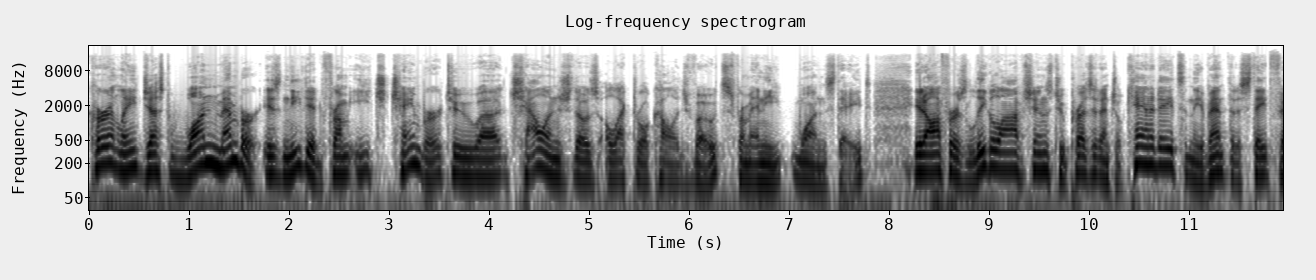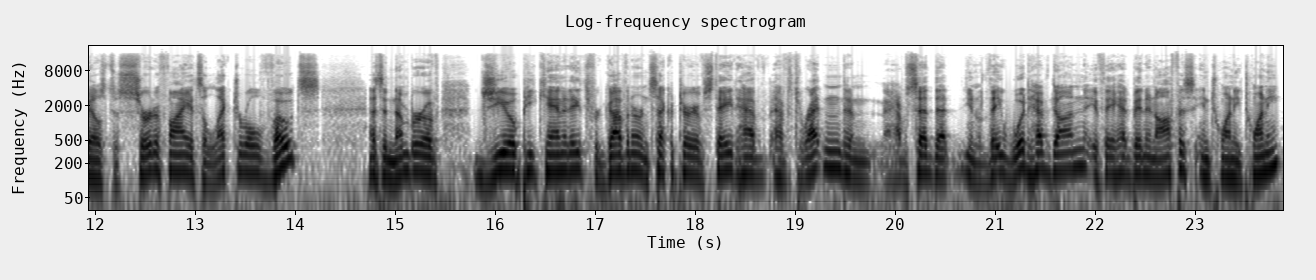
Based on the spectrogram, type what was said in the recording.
Currently, just one member is needed from each chamber to uh, challenge those electoral college votes from any one state. It offers legal options to presidential candidates in the event that a state fails to certify its electoral votes as a number of GOP candidates for governor and secretary of state have, have threatened and have said that you know they would have done if they had been in office in 2020.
